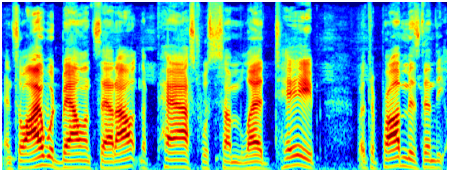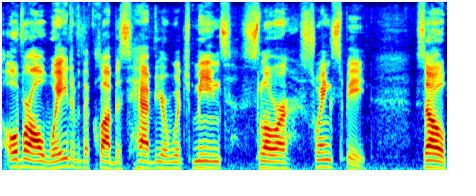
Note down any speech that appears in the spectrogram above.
And so I would balance that out in the past with some lead tape. But the problem is then the overall weight of the club is heavier, which means slower swing speed. So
